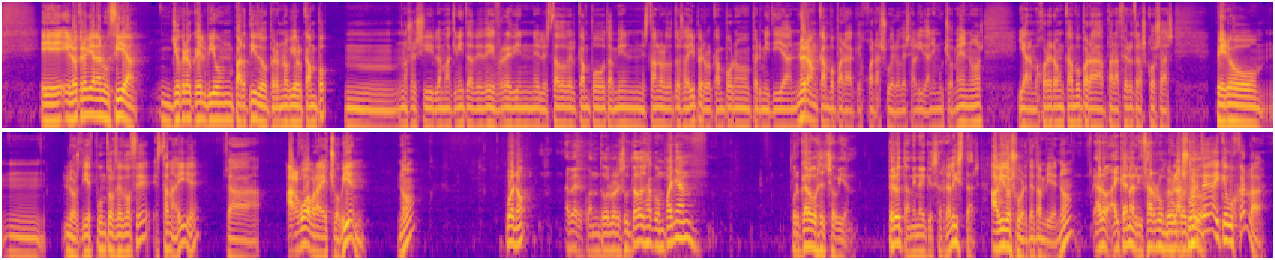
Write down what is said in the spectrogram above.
El otro día la Lucía, yo creo que él vio un partido, pero no vio el campo. Mm, no sé si la maquinita de Dave Redding, el estado del campo, también están los datos ahí, pero el campo no permitía, no era un campo para que jugara suero de salida, ni mucho menos, y a lo mejor era un campo para, para hacer otras cosas. Pero mm, los 10 puntos de 12 están ahí, ¿eh? O sea, algo habrá hecho bien, ¿no? Bueno, a ver, cuando los resultados acompañan, porque algo se hecho bien. Pero también hay que ser realistas. Ha habido suerte también, ¿no? Claro, hay que analizarlo un Pero poco. la suerte todo. hay que buscarla.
